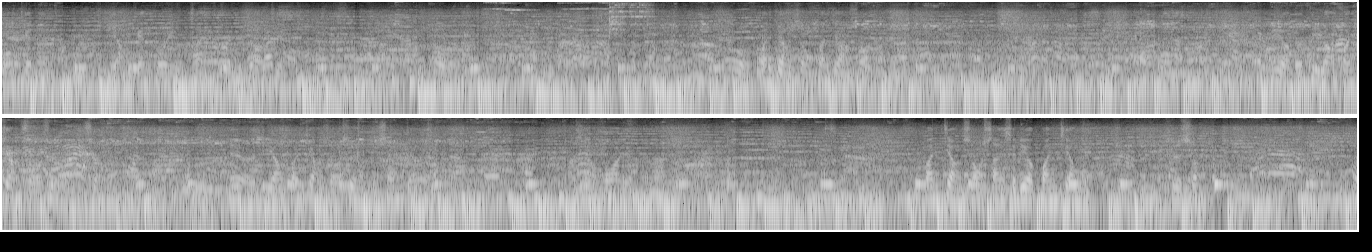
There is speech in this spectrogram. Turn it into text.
光天很长，两天都有在绕境。哦，哦，关将手，关将手。有的地方关将手是男生，也有的地方关将手是女生表演。好像花莲的哪里？关将手三十六关将是说，哦。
